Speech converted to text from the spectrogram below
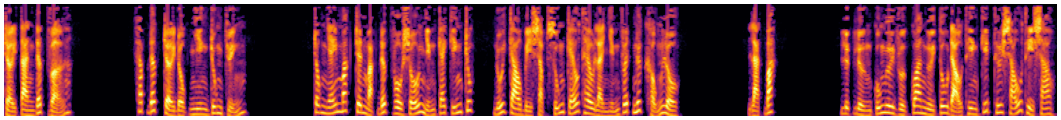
Trời tan đất vỡ. Khắp đất trời đột nhiên rung chuyển. Trong nháy mắt trên mặt đất vô số những cái kiến trúc, núi cao bị sập xuống kéo theo là những vết nứt khổng lồ. Lạc Bắc. Lực lượng của ngươi vượt qua người tu đạo thiên kiếp thứ sáu thì sao?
